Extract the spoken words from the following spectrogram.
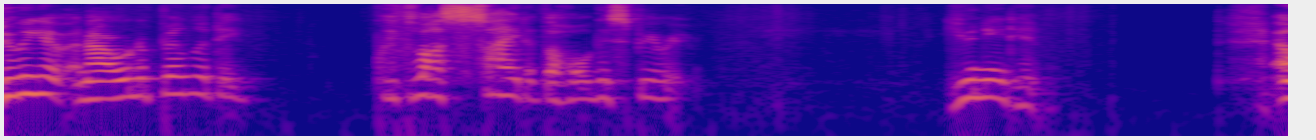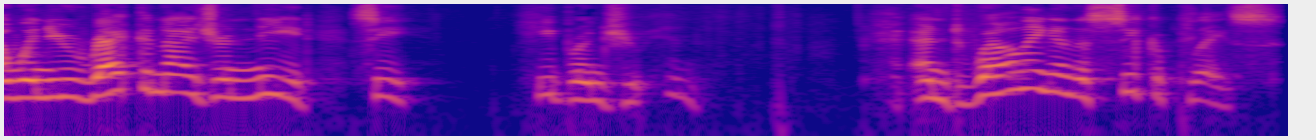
doing it in our own ability. We've lost sight of the Holy Spirit. You need Him. And when you recognize your need, see, He brings you in. And dwelling in the secret place,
